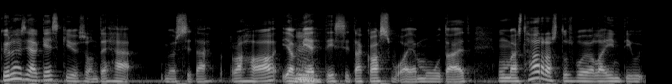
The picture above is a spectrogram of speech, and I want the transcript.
kyllähän siellä keskiössä on tehdä myös sitä rahaa ja mm. miettiä sitä kasvua ja muuta. Et mun mielestä harrastus voi olla intu-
